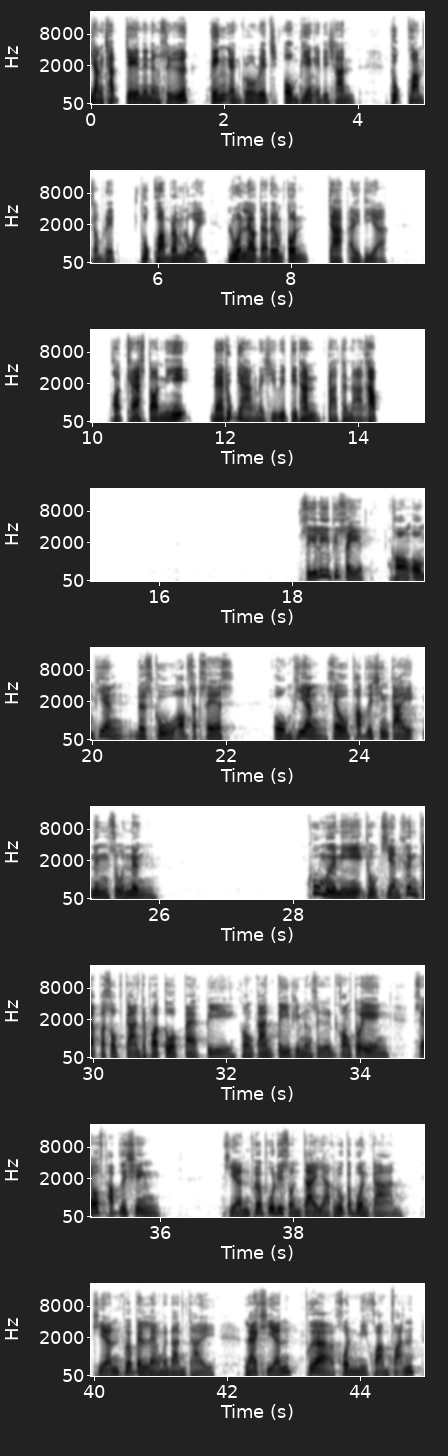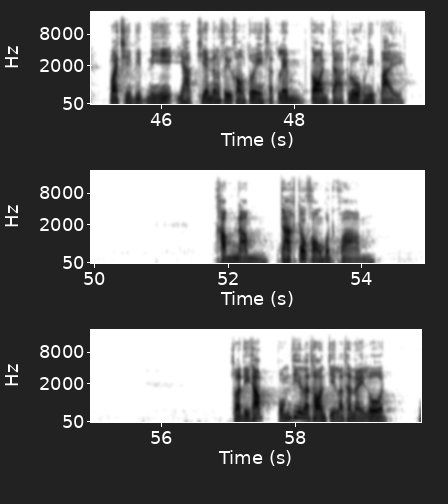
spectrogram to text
อย่างชัดเจนในหนังสือ Think and Grow Rich โอมเพียง Edition ทุกความสำเร็จ ทุกความร่ำรวย ล้วนแล้วแต่เริ่มต้นจากไอเดีย พอดแคสต์ตอนนี้ แด่ทุกอย่างในชีวิตที่ท่านปรารถนาครับ ซีรีส์พิเศษของโอมเพียง The School of Success โอมเพียง Self Publishing Guide 101 คู่มือนี้ถูกเขียนขึ้นจากประสบการณ์เฉพาะตัว 8 ปีของการตีพิมพ์หนังสือของตัวเอง Self Publishing เขียนเพื่อผู้ที่สนใจอยากรู้กระบวนการ เขียนเพื่อเป็นแรงบันดาลใจ และเขียนเพื่อคนมีความฝัน ว่าชีวิตนี้อยากเขียนหนังสือของตัวเองสักเล่มก่อนจากโลกนี้ไปคำนำจากเจ้าของบทความ สวัสดีครับ ผมทีละทรจิรทนัยโรด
